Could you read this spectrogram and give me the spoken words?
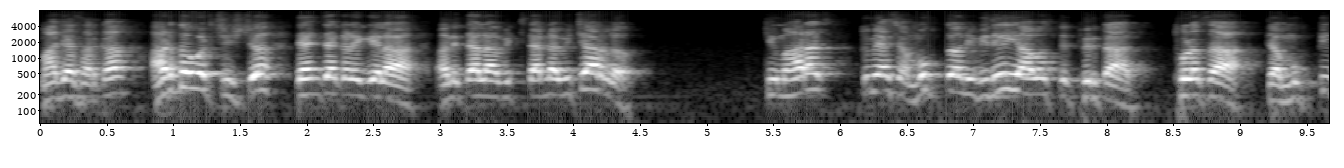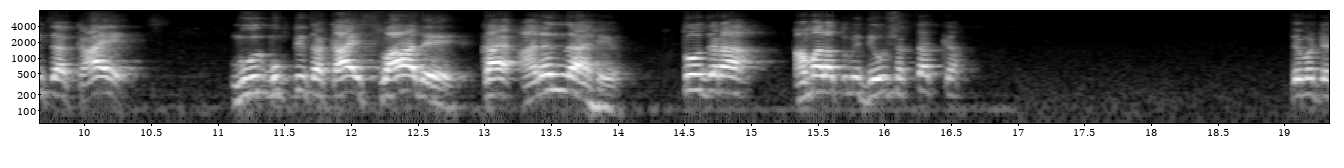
माझ्यासारखा अर्धवट शिष्य त्यांच्याकडे गेला आणि त्याला त्यांना विचारलं की महाराज तुम्ही अशा मुक्त आणि विधेयी अवस्थेत फिरतात. थोडासा त्या मुक्तीचा काय मु- मुक्तीचा काय स्वाद आहे काय आनंद आहे तो जरा आम्हाला तुम्ही देऊ शकतात का? ते म्हणते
